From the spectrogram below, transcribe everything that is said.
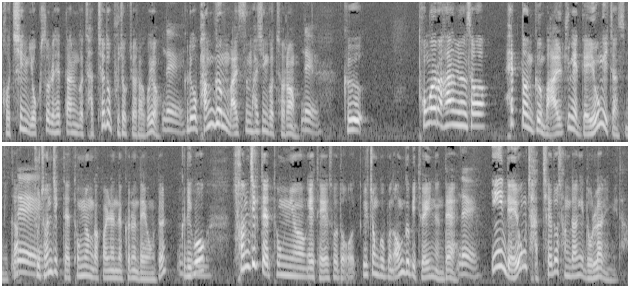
거친 욕설을 했다는 것 자체도 부적절하고요. 네. 그리고 방금 말씀하신 것처럼 네. 그 통화를 하면서 했던 그 말 중에 내용이 있지 않습니까? 네. 두 전직 대통령과 관련된 그런 내용들 그리고 현직 대통령에 대해서도 일정 부분 언급이 돼 있는데 네. 이 내용 자체도 상당히 논란입니다.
